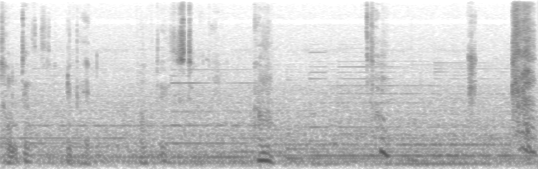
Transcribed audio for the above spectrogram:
Don't do this to me, baby. Don't do this to me. Come on. Come on.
